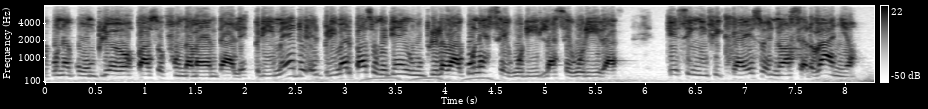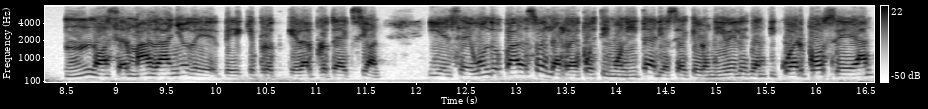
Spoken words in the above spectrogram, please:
vacuna cumplió dos pasos fundamentales. Primer, el primer paso que tiene que cumplir la vacuna es la seguridad. ¿Qué significa eso? Es no hacer daño, no hacer más daño de, de que, que dar protección y el segundo paso es la respuesta inmunitaria, o sea que los niveles de anticuerpos sean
